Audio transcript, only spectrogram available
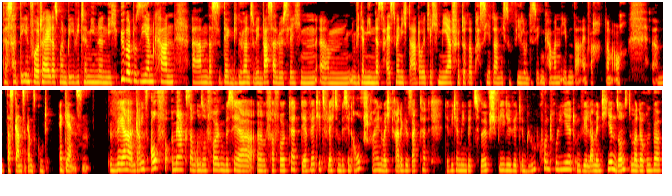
Das hat den Vorteil, dass man B-Vitamine nicht überdosieren kann. Ähm, das, die gehören zu den wasserlöslichen ähm, Vitaminen. Das heißt, wenn ich da deutlich mehr füttere, passiert da nicht so viel. Und deswegen kann man eben da einfach dann auch ähm, das Ganze ganz gut ergänzen. Wer ganz aufmerksam unsere Folgen bisher äh, verfolgt hat, der wird jetzt vielleicht so ein bisschen aufschreien, weil ich gerade gesagt hat, der Vitamin B12-Spiegel wird im Blut kontrolliert und wir lamentieren sonst immer darüber,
